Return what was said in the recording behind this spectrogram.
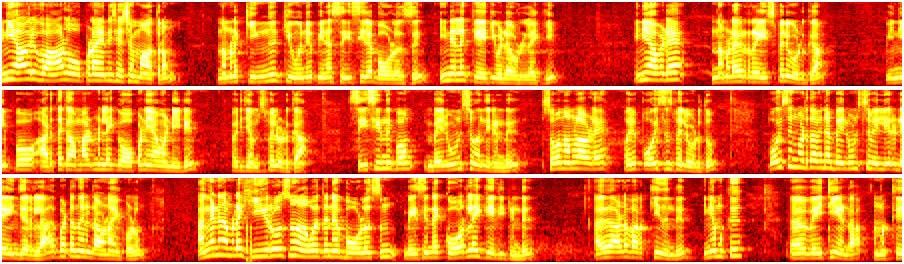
ഇനി ആ ഒരു വാൾ ഓപ്പൺ ആയതിന് ശേഷം മാത്രം നമ്മുടെ കിങ് ക്യൂന് പിന്നെ സി സിയിലെ ബൗളേഴ്സ് ഇതിനെല്ലാം കയറ്റി വിടുക ഉള്ളിലേക്ക്. ഇനി അവിടെ നമ്മുടെ ഒരു റേസ് കൊടുക്കാം പിന്നെ ഇപ്പോൾ അടുത്ത കമ്പാർട്ട്മെന്റിലേക്ക് ഓപ്പൺ ചെയ്യാൻ വേണ്ടിയിട്ട് ഒരു ജംപ് സ്പെൽ കൊടുക്കുക. സി സിന്ന് ഇപ്പം ബലൂൺസ് വന്നിട്ടുണ്ട്. സോ നമ്മളവിടെ ഒരു പോയിസൺ സ്പെൽ കൊടുത്തു. പോയിസൺ കൊടുത്താൽ പിന്നെ ബലൂൺസ് വലിയൊരു ഡേഞ്ചർ ഇല്ല പെട്ടെന്ന് തന്നെ ഡൗൺ ആയിക്കോളും. അങ്ങനെ നമ്മുടെ ഹീറോസും അതുപോലെ തന്നെ ബോളേഴ്സും ബേസിന്റെ കോറിലേക്ക് കയറിയിട്ടുണ്ട്. അത് അവിടെ വർക്ക് ചെയ്യുന്നുണ്ട്. ഇനി നമുക്ക് വെയിറ്റ് ചെയ്യേണ്ട. നമുക്ക്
